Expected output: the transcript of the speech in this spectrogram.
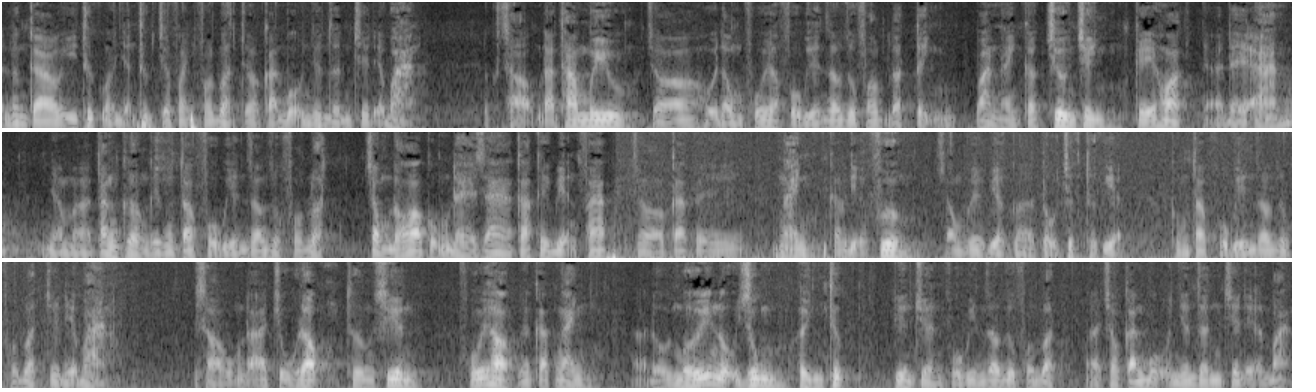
nâng cao ý thức và nhận thức chấp hành pháp luật cho cán bộ nhân dân trên địa bàn. Sở cũng đã tham mưu cho Hội đồng phối hợp phổ biến giáo dục pháp luật tỉnh ban hành các chương trình, kế hoạch, à, đề án nhằm à, tăng cường cái công tác phổ biến giáo dục pháp luật. Trong đó cũng đề ra các cái biện pháp cho các cái ngành, các địa phương trong cái việc à, tổ chức thực hiện công tác phổ biến giáo dục pháp luật trên địa bàn. Sở cũng đã chủ động thường xuyên phối hợp với các ngành đổi mới nội dung, hình thức tuyên truyền phổ biến giáo dục pháp luật cho cán bộ nhân dân trên địa bàn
